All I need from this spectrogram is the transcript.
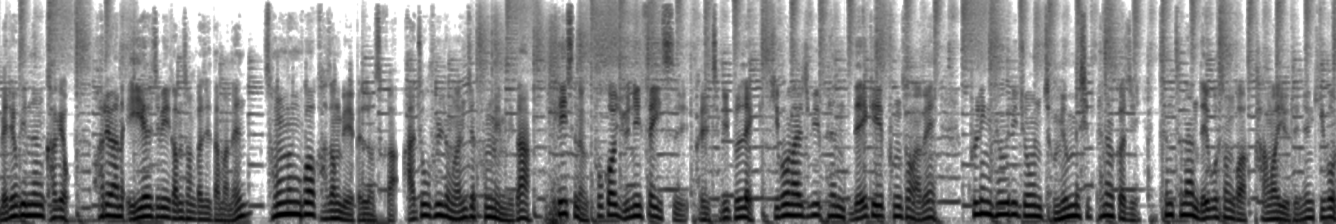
매력있는 가격, 화려한 ARGB 감성까지 담아낸 성능과 가성비의 밸런스가 아주 훌륭한 제품입니다. 케이스는 쿠거 유니페이스 RGB 블랙, 기본 RGB 펜 4개의 풍성함에 쿨링 효율이 좋은 전면 메시 패널까지 튼튼한 내구성과 강화 유리는 기본,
